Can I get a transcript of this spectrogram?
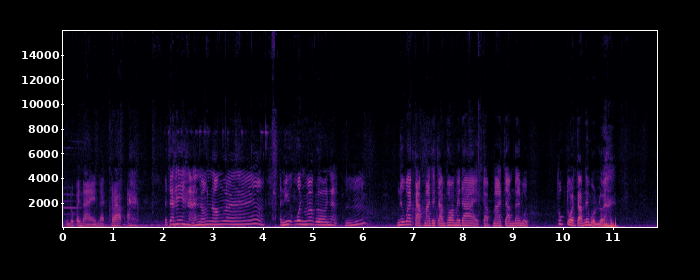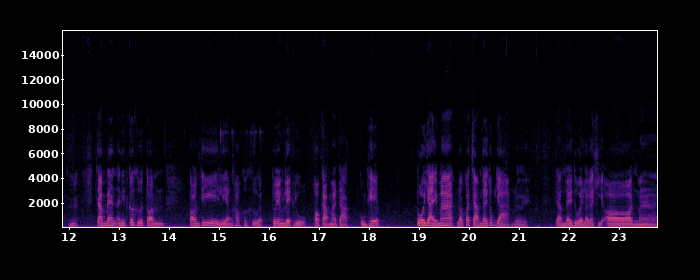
ไม่รู้ไปไหนนะครับ อะเราจะให้อาหารน้องๆแล้ว อันนี้อ้วนมากเลยน่ะอืมนึกว่ากลับมาจะจำพ่อไม่ได้ กลับมาจำได้หมด ทุกตัวจำได้หมดเลยอืมจำแม่น อันนี้ก็คือตอนตอนที่เลี้ยงเขาก็คือแบบตัวยังเล็กอยู่ พอกลับมาจากกรุงเทพ ตัวใหญ่มากแล้วก็จำได้ทุกอย่างเลยจำได้ด้วยแล้วก็ขี้อ้อนมาก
